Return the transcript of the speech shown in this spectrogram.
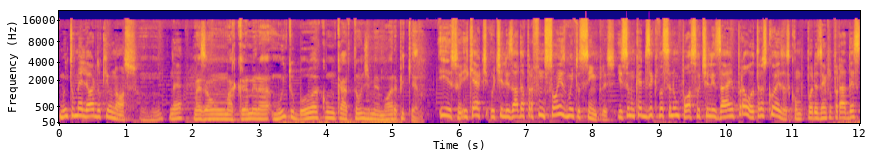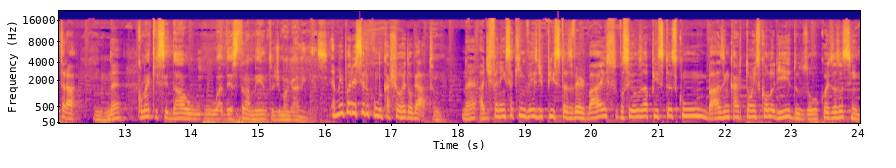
muito melhor do que o nosso, né? Mas é uma câmera muito boa com um cartão de memória pequeno. Isso, e que é ut- utilizada para funções muito simples. Isso não quer dizer que você não possa utilizar para outras coisas, como por exemplo para adestrar, né? Como é que se dá o, o adestramento de uma galinha? É bem parecido com o do cachorro e do gato, né? A diferença é que em vez de pistas verbais, você usa pistas com base em cartões coloridos ou coisas assim.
